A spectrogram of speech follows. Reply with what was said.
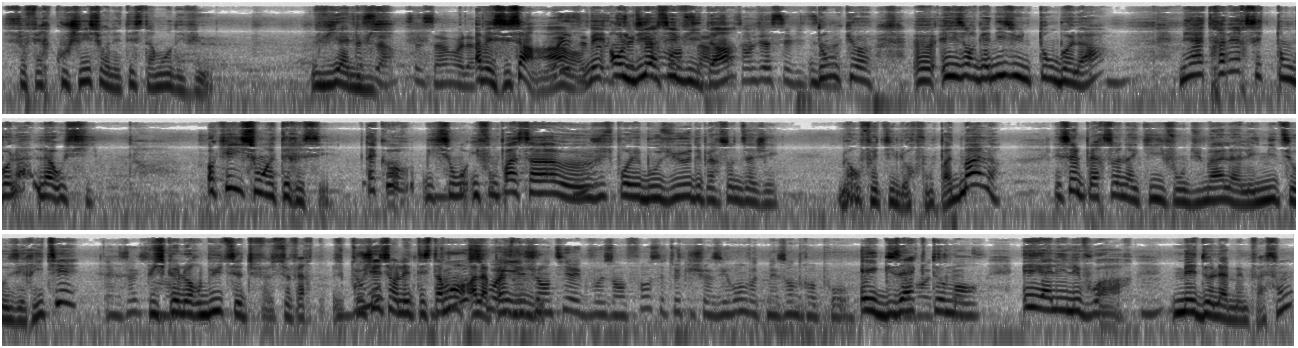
se faire coucher sur les testaments des vieux via lui. C'est ça, c'est ça, voilà. Ah mais c'est ça, hein. mais on le dit assez vite. Hein. On le dit assez vite. Donc, euh, euh, et ils organisent une tombola. Mais à travers cette tombola, là aussi, ok, ils sont intéressés. D'accord Ils sont, ils font pas ça euh, juste pour les beaux yeux des personnes âgées. Mais en fait, ils leur font pas de mal. Les seules personnes à qui ils font du mal, à la limite, c'est aux héritiers. Exactement. Puisque leur but, c'est de se faire coucher sur les testaments à la place. Soyez gentils avec vos enfants, c'est eux qui choisiront votre maison de repos. Exactement. Et allez les voir. Mmh. Mais de la même façon,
